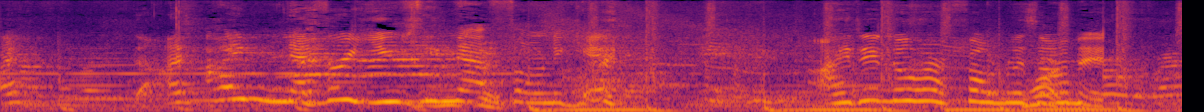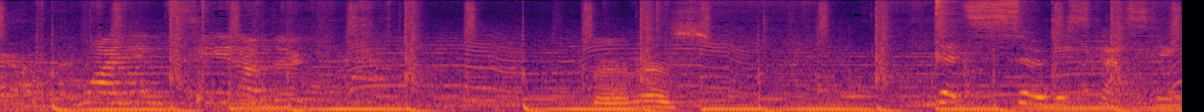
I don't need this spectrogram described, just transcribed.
I, I, I'm never using that phone again. I didn't know her phone was What? on it. Well, didn't see it on there. There it is. That's so disgusting.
